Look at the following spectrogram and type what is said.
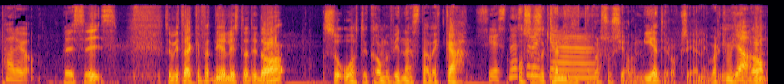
Paragon. Precis. Så vi tackar för att ni har lyssnat idag. Så återkommer vi nästa vecka. Ses nästa Och så, så vecka. kan ni hitta våra sociala medier också Jenny. Vart kan vi hitta Ja, dem?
